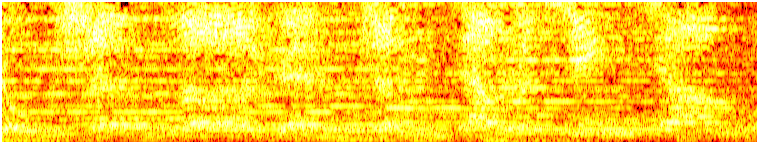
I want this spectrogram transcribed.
永生乐园真叫人心向。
